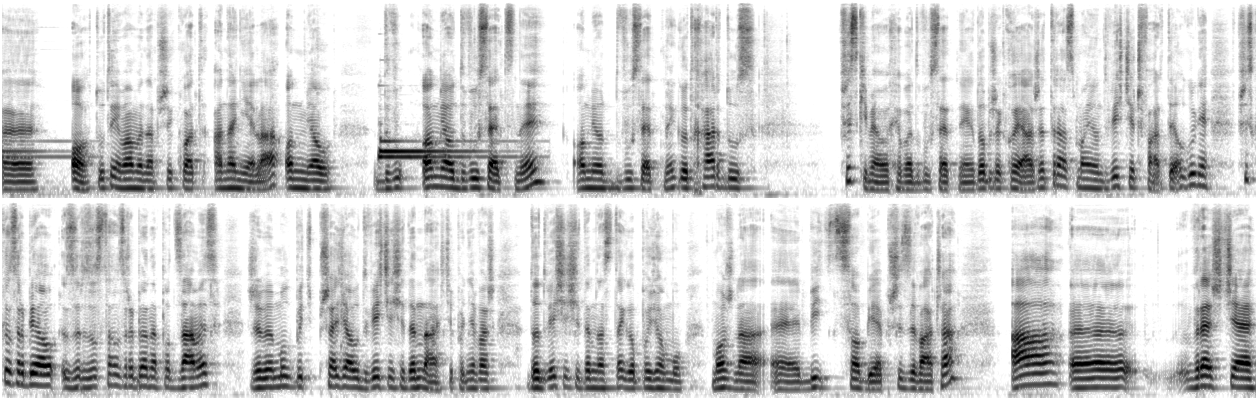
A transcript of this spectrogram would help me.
E, o, tutaj mamy na przykład Ananiela. On miał, dwu, on miał dwusetny. On miał dwusetny. Gotthardus. Wszystkie miały chyba dwusetny, jak dobrze kojarzę. Teraz mają 204. Ogólnie wszystko zrobiło, zostało zrobione pod zamysł, żeby mógł być przedział 217, ponieważ do 217 poziomu można e, bić sobie przyzywacza, a e, wreszcie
